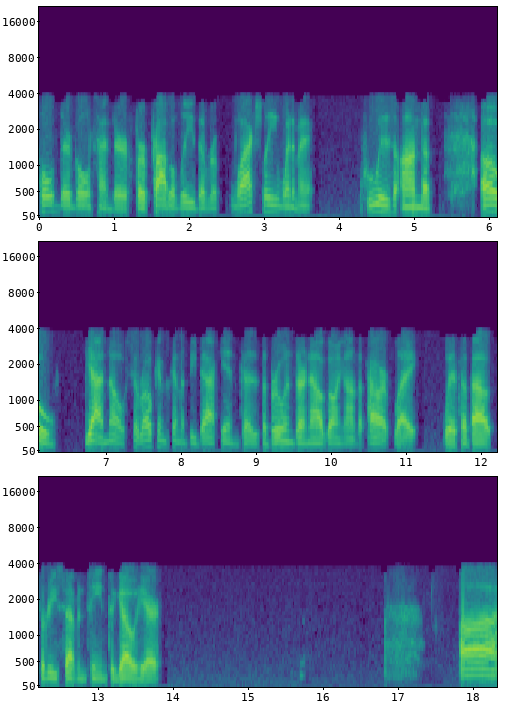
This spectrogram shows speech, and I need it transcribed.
pulled their goaltender for probably the well. Actually, wait a minute. Who is on the? Oh, yeah, no, Sorokin's going to be back in because the Bruins are now going on the power play with about 317 to go here. Uh,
